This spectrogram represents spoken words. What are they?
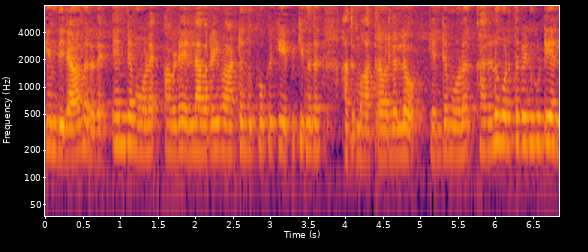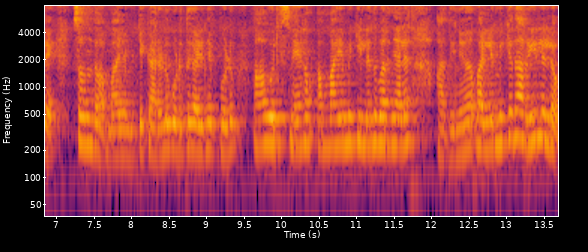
എന്തിനാ വെറുതെ? എന്റെ മോളെ അവിടെ എല്ലാവരുടെയും ആട്ടും തുപ്പുമൊക്കെ കേൾപ്പിക്കുന്നത്. അത് മാത്രമല്ലല്ലോ എന്റെ മോൾ കരൾ കൊടുത്ത പെൺകുട്ടിയല്ലേ? സ്വന്തം അമ്മായിയമ്മയ്ക്ക് കരൾ കൊടുത്തു കഴിഞ്ഞപ്പോഴും ആ ഒരു സ്നേഹം അമ്മായിയമ്മയ്ക്ക് ഇല്ലെന്ന് പറഞ്ഞാൽ അതിന് വല്യമ്മയ്ക്ക് അത് അറിയില്ലല്ലോ.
